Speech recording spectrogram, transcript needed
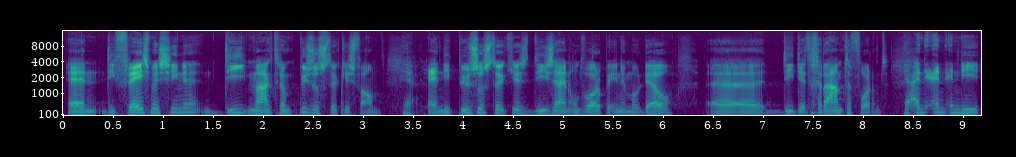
En die freesmachine, die maakt er dan puzzelstukjes van. Ja. En die puzzelstukjes, die zijn ontworpen in een model eh, die dit geraamte vormt. Ja, en, en, en die,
